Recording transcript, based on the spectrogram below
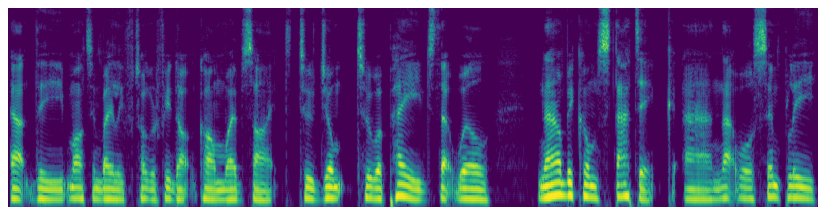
at the martinbaileyphotography.com website to jump to a page that will now become static and that will simply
